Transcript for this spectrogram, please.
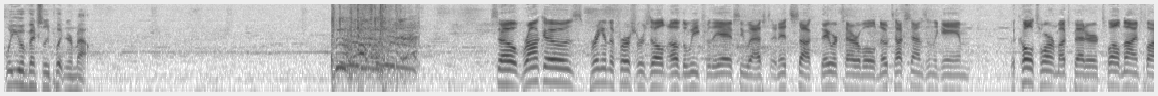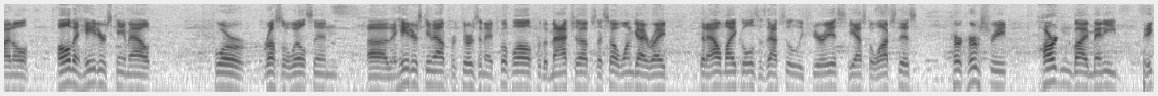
what you eventually put in your mouth. So Broncos bring in the first result of the week for the AFC West, and it sucked. They were terrible. No touchdowns in the game. The Colts weren't much better. 12-9 final. All the haters came out for Russell Wilson. Uh, the haters came out for Thursday Night Football for the matchups. I saw one guy write that Al Michaels is absolutely furious. He has to watch this. Kirk Herbstreit, hardened by many Big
